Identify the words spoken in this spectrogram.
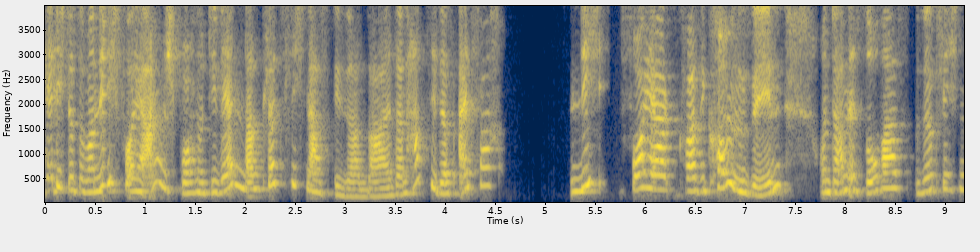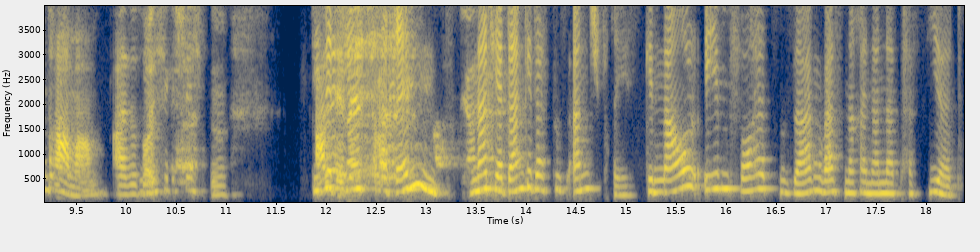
hätte ich das aber nicht vorher angesprochen und die werden dann plötzlich nass, die Sandalen, dann hat sie das einfach nicht vorher quasi kommen sehen. Und dann ist sowas wirklich ein Drama. Also solche Geschichten. Diese Transparenz. Ja. Nadja, danke, dass du es ansprichst. Genau eben vorher zu sagen, was nacheinander passiert.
